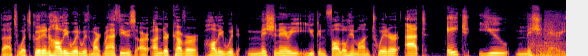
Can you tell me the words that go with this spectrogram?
That's what's good in Hollywood with Mark Matthews, our undercover Hollywood missionary. You can follow him on Twitter at HU Missionary.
